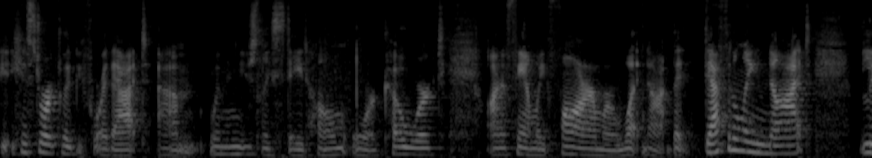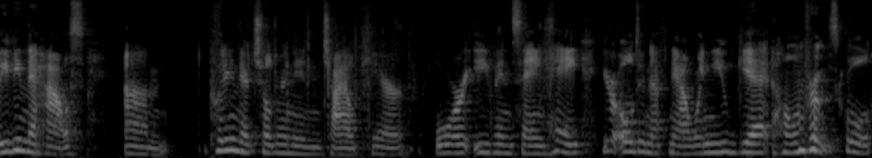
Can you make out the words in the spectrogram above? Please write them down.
historically before that, um, women usually stayed home or co-worked on a family farm or whatnot, but definitely not leaving the house, um, putting their children in childcare, or even saying, hey, you're old enough now. When you get home from school,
